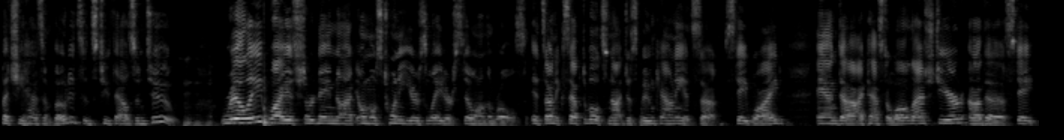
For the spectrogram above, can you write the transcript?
but she hasn't voted since 2002. really? Why is her name not almost 20 years later still on the rolls? It's unacceptable. It's not just Boone County, it's uh, statewide. And uh, I passed a law last year. Uh, the state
